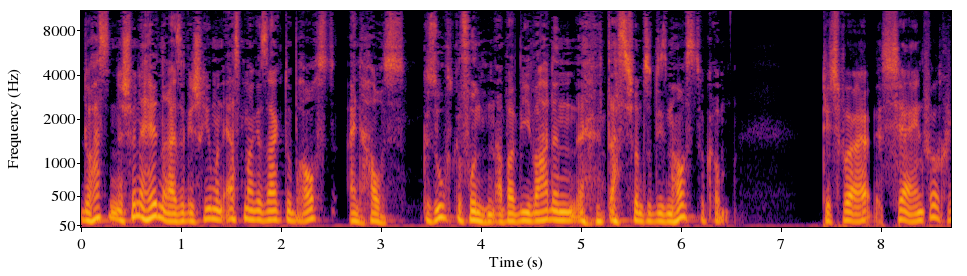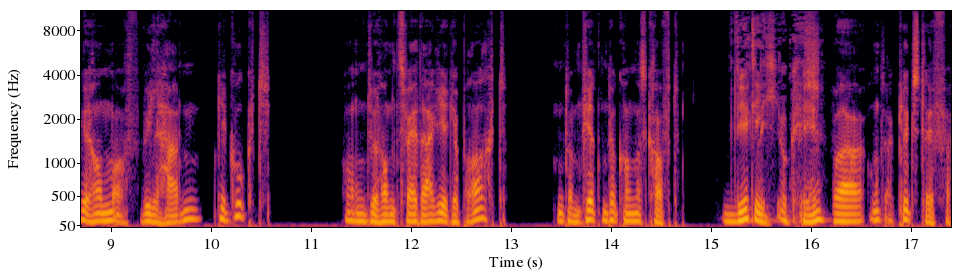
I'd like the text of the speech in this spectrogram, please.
du hast eine schöne Heldenreise geschrieben und erstmal gesagt, du brauchst ein Haus. Gesucht, gefunden. Aber wie war denn das schon zu diesem Haus zu kommen? Das war sehr einfach. Wir haben auf Willhaben geguckt und wir haben zwei Tage gebraucht und am vierten Tag haben wir es gekauft. Wirklich, okay. Das war unser Glückstreffer.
